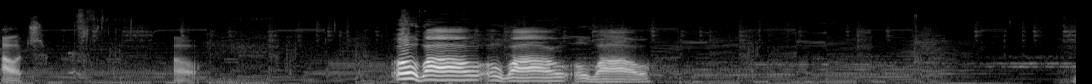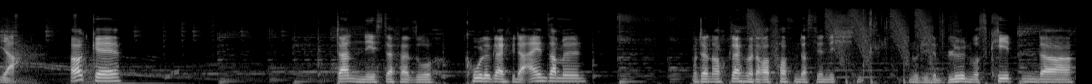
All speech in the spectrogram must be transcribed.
Autsch. Oh. Oh wow, oh wow, oh wow. Ja. Okay. Dann nächster Versuch. Kohle gleich wieder einsammeln. Und dann auch gleich mal darauf hoffen, dass wir nicht nur diese blöden Musketen da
